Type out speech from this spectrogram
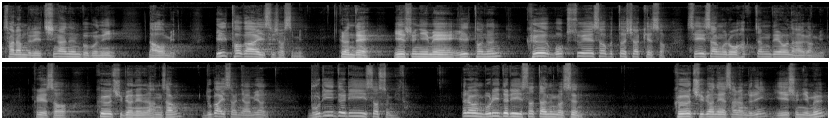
사람들이 칭하는 부분이 나옵니다. 일터가 있으셨습니다. 그런데 예수님의 일터는 그 목수에서부터 시작해서 세상으로 확장되어 나아갑니다. 그래서 그 주변에는 항상 누가 있었냐면 무리들이 있었습니다. 여러분, 무리들이 있었다는 것은 그 주변의 사람들이 예수님을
